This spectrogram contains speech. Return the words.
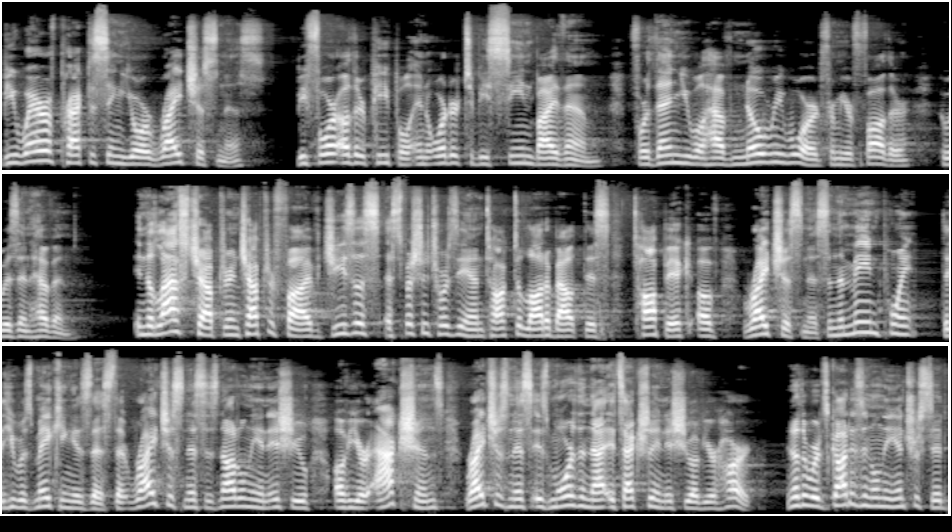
Beware of practicing your righteousness before other people in order to be seen by them, for then you will have no reward from your Father who is in heaven. In the last chapter, in chapter 5, Jesus, especially towards the end, talked a lot about this topic of righteousness. And the main point that he was making is this that righteousness is not only an issue of your actions, righteousness is more than that, it's actually an issue of your heart. In other words, God isn't only interested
